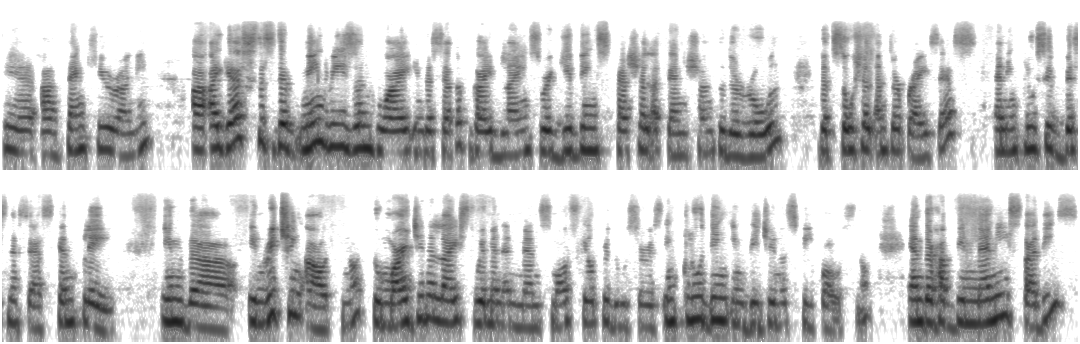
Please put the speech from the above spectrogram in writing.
Yeah, uh, thank you, Ronnie. Uh, I guess that's the main reason why in the set of guidelines, we're giving special attention to the role that social enterprises and inclusive businesses can play in the in reaching out no, to marginalized women and men small scale producers including indigenous peoples no? and there have been many studies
